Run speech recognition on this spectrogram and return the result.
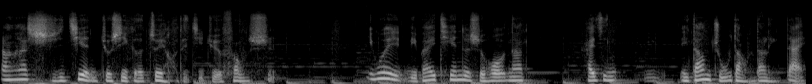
让他实践就是一个最好的解决方式，因为礼拜天的时候，那孩子你你当主导当领带，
